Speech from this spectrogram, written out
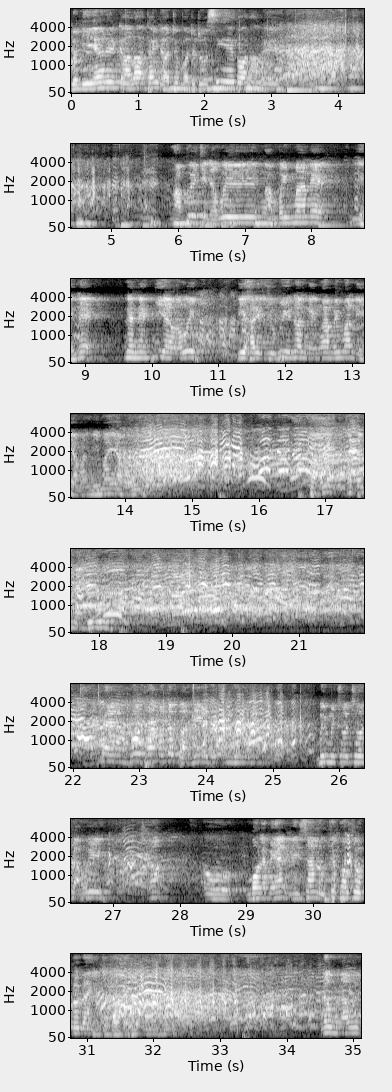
မမြင်ရတဲ့ကာလအတိုင်းတာအတွက်မှတော်တော်ဆင်းရဲသွားတာပဲငါဖွေးကျင်တယ်ဝေးငါမိမနဲ့နေနဲ့နဲ့နဲ့ညှိရမှာဝေးဒီဟာတွေယူပြီးတော့ငငါမိမနေရမှာနေမရပါဘူးဒါလည်းမတတ်နိုင်ဘူး thôi thôi mà lúc bà nghe mình mình chơi chơi đạo đi đó. Ồ một là mẹ lì xa lục chấp phong chung đôi đây chẳng đợi tao lâu mà lâu đi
